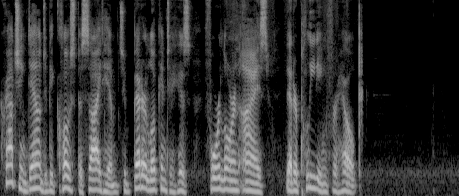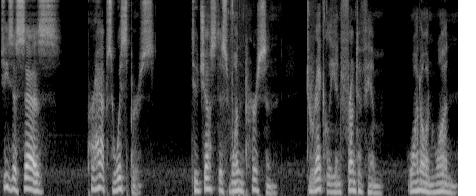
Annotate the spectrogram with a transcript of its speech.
crouching down to be close beside him to better look into his forlorn eyes that are pleading for help. Jesus says, perhaps whispers to just this one person directly in front of him, one on one.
